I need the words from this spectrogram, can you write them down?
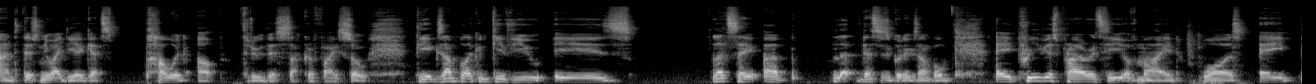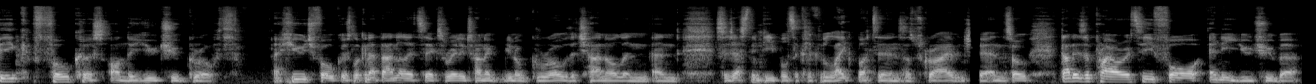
And this new idea gets powered up through this sacrifice. So the example I could give you is let's say this is a good example. A previous priority of mine was a big focus on the YouTube growth a huge focus looking at the analytics, really trying to, you know, grow the channel and, and suggesting people to click the like button and subscribe and shit. And so that is a priority for any YouTuber.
